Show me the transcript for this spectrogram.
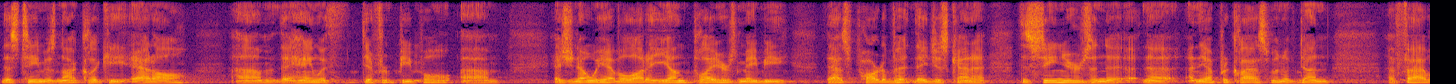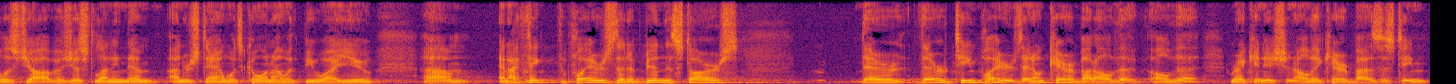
This team is not clicky at all. Um, they hang with different people. Um, as you know, we have a lot of young players. Maybe that's part of it. They just kind of the seniors and the, the and the upperclassmen have done a fabulous job of just letting them understand what's going on with BYU. Um, and I think the players that have been the stars they're they're team players. They don't care about all the all the recognition. All they care about is this team,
